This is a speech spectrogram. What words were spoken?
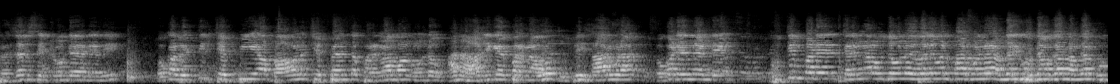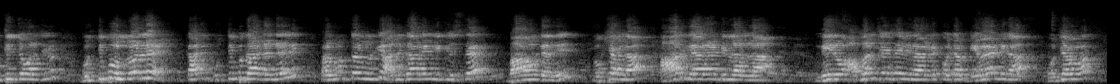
ప్రెజర్స్ ఎట్లుంటాయి అనేది ఒక వ్యక్తికి చెప్పి ఆ భావన చెప్పేంత పరిణామాలు ఉండవు. రాజకీయ పరిణామాలు. please. సార్ కూడా ఒకటి ఏంటంటే గుర్తింపు అనేది తెలంగాణ ఉద్యమంలో ఎవరెవరు పాల్గొన్నారు అందరికీ ఉద్యమకారులు అందరూ గుర్తించవలసిన గుర్తింపు ఉన్నోళ్ళే. కానీ గుర్తింపు కార్డు అనేది ప్రభుత్వం నుండి అధికారంగా ఇస్తే బాగుంటది. ముఖ్యంగా ఆరు గ్యారంటీలల్లా మీరు అమలు చేసే విధానాన్ని కొంచెం డిమాండ్గా ఉద్యమం తెలంగాణ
